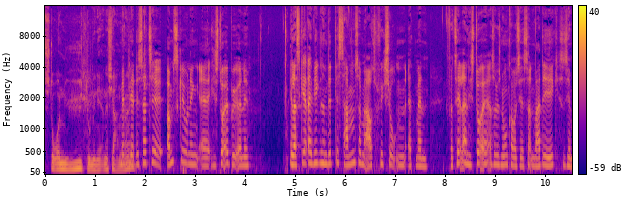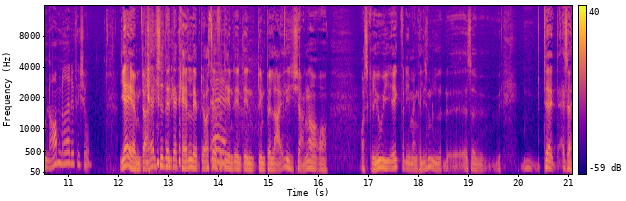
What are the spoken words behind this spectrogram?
store nye dominerende genrer. Men bliver det så til omskrivning af historiebøgerne? Eller sker der i virkeligheden lidt det samme som med autofiktionen, at man fortæller en historie, og så hvis nogen kommer og siger, sådan var det ikke, så siger man, at noget af det fiktion. Ja, ja, men der er altid den der kattelem. Det er også derfor, ja, ja. Det, er en, det, er en, det, er en, belejlig genre at, at skrive i, ikke? Fordi man kan ligesom... Øh, altså, der, altså,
